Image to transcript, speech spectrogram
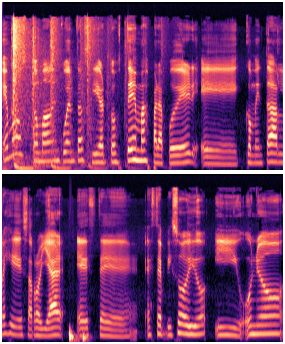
hemos tomado en cuenta ciertos temas para poder eh, comentarles y desarrollar este, este episodio y uno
